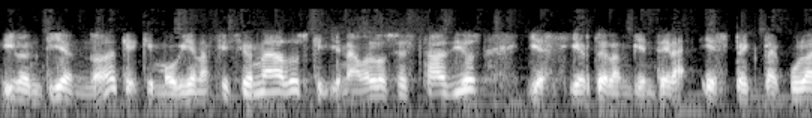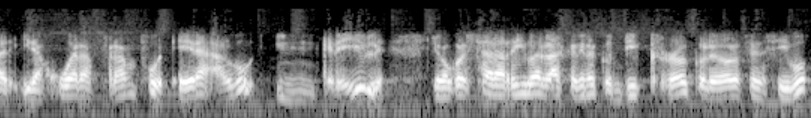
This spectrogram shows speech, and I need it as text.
y lo entiendo, ¿eh? que, que movían aficionados, que llenaban los estadios y es cierto, el ambiente era espectacular. Ir a jugar a Frankfurt era algo increíble. Yo me acuerdo estar arriba en la cabina con Dick Kroll, colega ofensivo,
